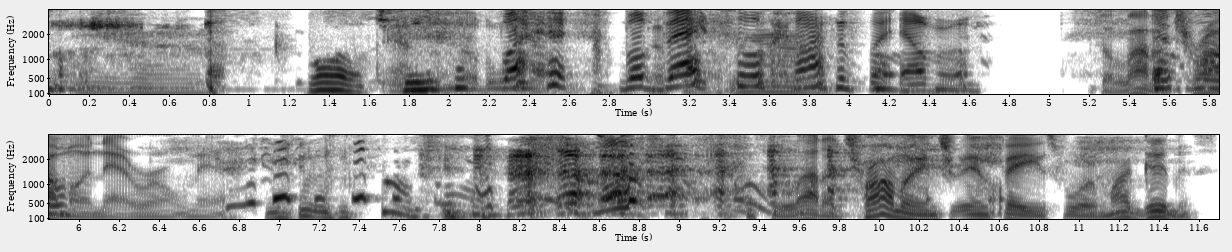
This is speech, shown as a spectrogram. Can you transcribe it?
yeah. Boy, That's Jesus. another one. But but That's back a- to Wakanda Forever. It's a lot of Let's trauma move- in that room there. That's a lot of trauma in, in phase four. My goodness.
